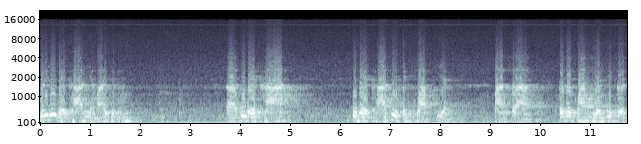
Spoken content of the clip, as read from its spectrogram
วิริยุเบกขาเนี่ยหมายถึงอุเบกขา อุเบกขาที่เป็นความเพียรปานกลาง ก็คือความเพียรที่เกิด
